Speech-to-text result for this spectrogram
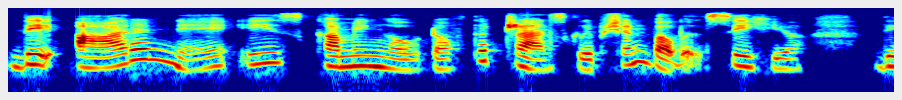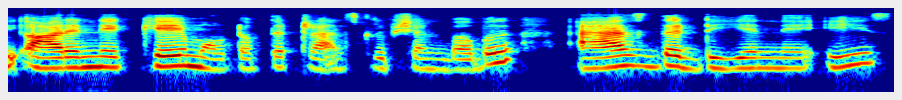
the RNA is coming out of the transcription bubble. See here, the RNA came out of the transcription bubble as the DNA is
